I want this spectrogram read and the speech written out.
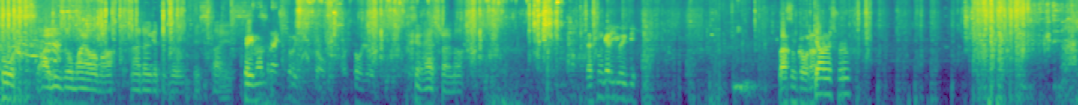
course, I lose all my armor and I don't get the kill. This that is. Hey, remember that show you stole? I stole yours. that's fair enough. Let's go get a UAV. Last one going up. Get on this roof. Um, I'm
